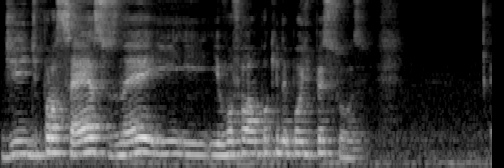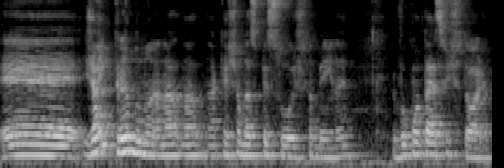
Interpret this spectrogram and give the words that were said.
de, de processos, né? E, e, e, eu vou falar um pouquinho depois de pessoas. É, já entrando na, na, na questão das pessoas também, né? Eu vou contar essa história.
